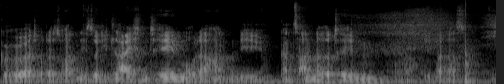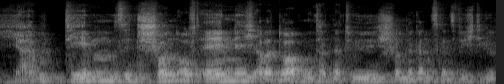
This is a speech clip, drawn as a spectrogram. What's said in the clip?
gehört oder so? Hatten die so die gleichen Themen oder hatten die ganz andere Themen? Oder wie war das? Ja, gut, Themen sind schon oft ähnlich, aber Dortmund hat natürlich schon eine ganz, ganz wichtige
